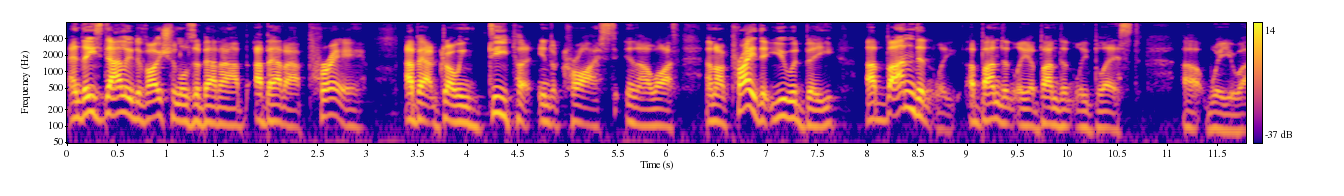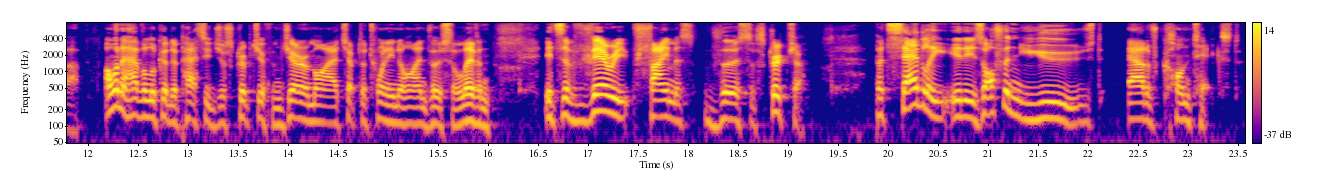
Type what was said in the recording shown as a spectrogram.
And these daily devotionals about our, about our prayer, about growing deeper into Christ in our life. And I pray that you would be abundantly, abundantly, abundantly blessed uh, where you are. I want to have a look at a passage of scripture from Jeremiah chapter 29, verse 11. It's a very famous verse of scripture, but sadly, it is often used out of context.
